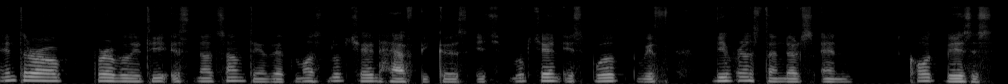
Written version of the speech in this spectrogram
Interoperability is not something that most blockchains have because each blockchain is built with different standards and code bases.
